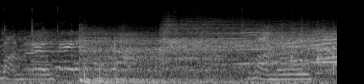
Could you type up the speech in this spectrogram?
Come on, Mel. Come on, Mel.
